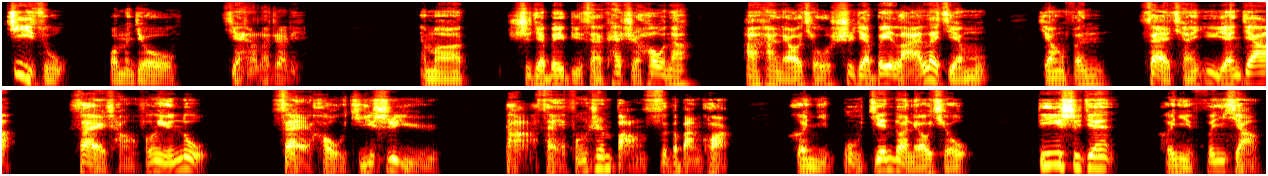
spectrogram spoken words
，G 组我们就介绍到这里。那么世界杯比赛开始后呢，憨憨聊球世界杯来了节目将分赛前预言家、赛场风云录、赛后及时雨、大赛封神榜四个板块，和你不间断聊球，第一时间和你分享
